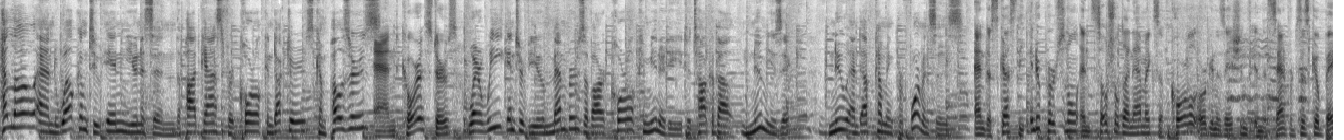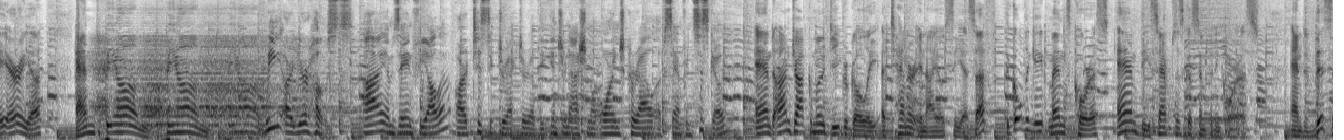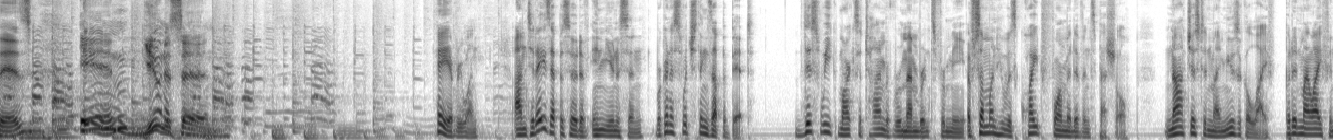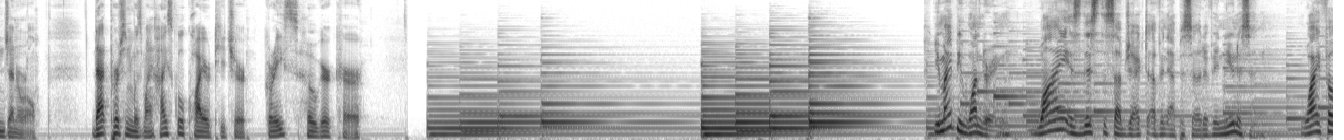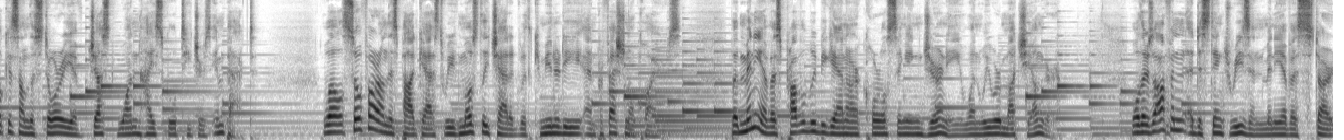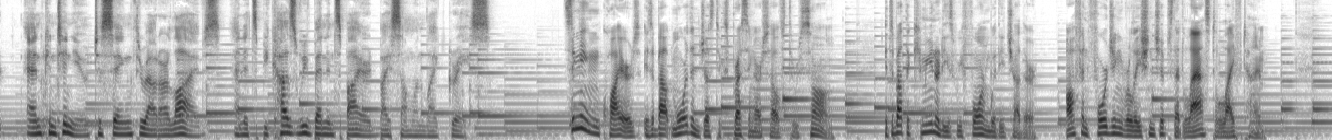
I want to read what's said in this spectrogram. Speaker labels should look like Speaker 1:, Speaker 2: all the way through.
Speaker 1: Hello and welcome to In Unison, the podcast for choral conductors, composers,
Speaker 2: and choristers,
Speaker 1: where we interview members of our choral community to talk about new music, new and upcoming performances,
Speaker 2: and discuss the interpersonal and social dynamics of choral organizations in the San Francisco Bay Area and beyond, beyond, beyond.
Speaker 1: We are your hosts. I am Zane Fiala, Artistic Director of the International Orange Chorale of San Francisco.
Speaker 2: And I'm Giacomo Di Gregoli, a tenor in IOCSF, the Golden Gate Men's Chorus, and the San Francisco Symphony Chorus. And this is
Speaker 1: In Unison.
Speaker 2: Hey everyone. On today's episode of In Unison, we're going to switch things up a bit. This week marks a time of remembrance for me of someone who was quite formative and special, not just in my musical life, but in my life in general. That person was my high school choir teacher, Grace Hoger Kerr.
Speaker 1: You might be wondering, why is this the subject of an episode of In Unison? Why focus on the story of just one high school teacher's impact? Well, so far on this podcast, we've mostly chatted with community and professional choirs, but many of us probably began our choral singing journey when we were much younger. Well, there's often a distinct reason many of us start and continue to sing throughout our lives, and it's because we've been inspired by someone like Grace.
Speaker 2: Singing in choirs is about more than just expressing ourselves through song. It's about the communities we form with each other, often forging relationships that last a lifetime.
